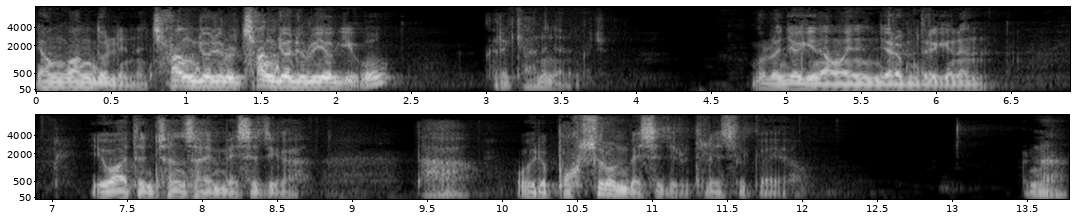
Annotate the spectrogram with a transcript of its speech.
영광 돌리는 창조주를 창조주로 여기고 그렇게 하느냐는 거죠. 물론 여기 나와 있는 여러분들에게는 이와 같은 천사의 메시지가 다 오히려 복스러운 메시지로 들렸을 거예요. 그러나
